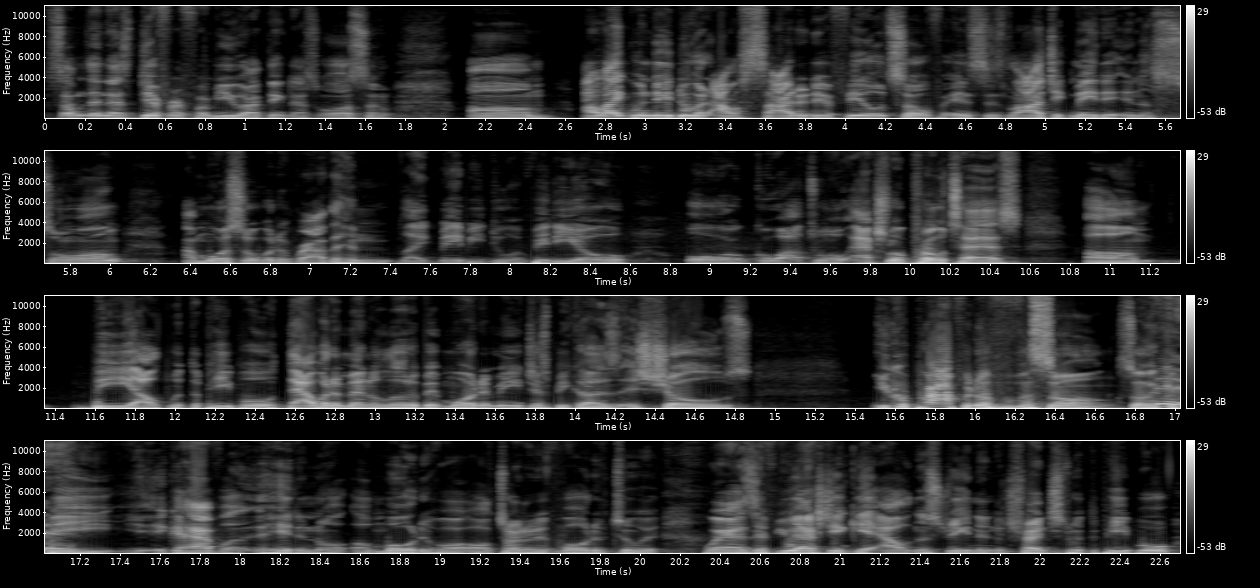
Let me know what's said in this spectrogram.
something that's different from you. I think that's awesome. Um, I like when they do it outside of their field. So for instance, Logic made it in a song. I more so would have rather him like maybe do a video or go out to an actual protest. Um, be out with the people. That would have meant a little bit more to me, just because it shows you could profit off of a song, so it could be it could have a hidden a, motive or alternative motive to it. Whereas if you actually get out in the street and in the trenches with the people,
